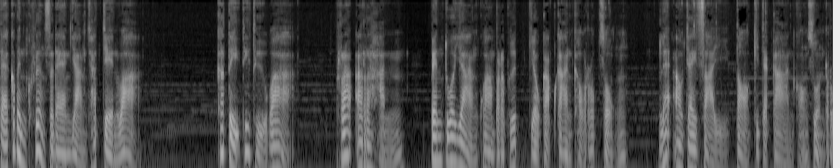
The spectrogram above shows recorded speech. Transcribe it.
แต่ก็เป็นเครื่องแสดงอย่างชัดเจนว่า คติที่ถือว่า พระอรหันต์เป็นตัวอย่างความประพฤติเกี่ยวกับการเคารพสงฆ์และเอาใจใส่ต่อกิจการของส่วนร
